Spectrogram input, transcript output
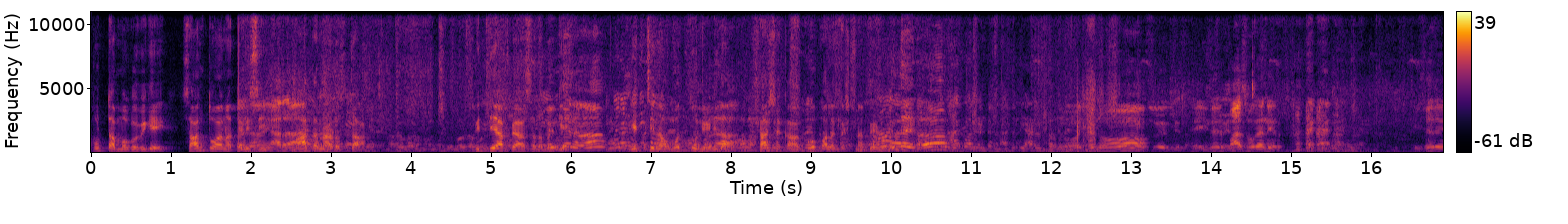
ಪುಟ್ಟ ಮಗುವಿಗೆ ಸಾಂತ್ವನ ತಿಳಿಸಿ ಮಾತನಾಡುತ್ತಾ ವಿದ್ಯಾಭ್ಯಾಸದ ಬಗ್ಗೆ ಹೆಚ್ಚಿನ ಒತ್ತು ನೀಡಿದ ಶಾಸಕ ಗೋಪಾಲಕೃಷ್ಣ ಸರಿ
